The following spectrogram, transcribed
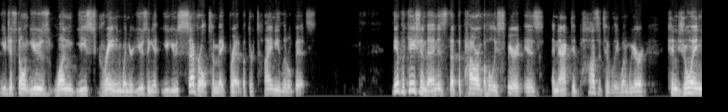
you just don't use one yeast grain when you're using it, you use several to make bread, but they're tiny little bits. The implication then is that the power of the Holy Spirit is enacted positively when we are conjoined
